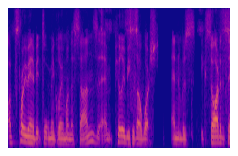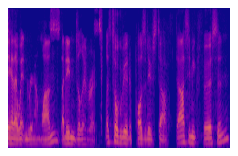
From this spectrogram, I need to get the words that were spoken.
I've probably been a bit doom and gloom on the Suns, and purely because I watched and was excited to see how they went in round one. They didn't deliver it. Let's talk a bit of positive stuff. Darcy Macpherson,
